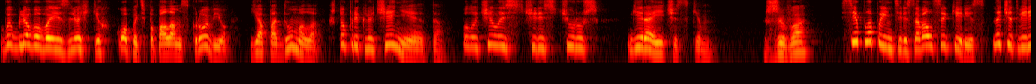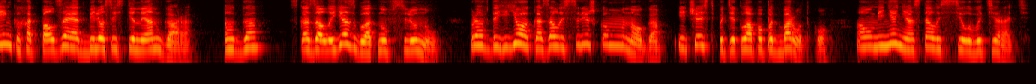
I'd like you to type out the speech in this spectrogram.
выблевывая из легких копоть пополам с кровью, я подумала, что приключение это получилось чересчур уж героическим. «Жива?» Сипло поинтересовался Кирис, на четвереньках отползая от белесой стены ангара. «Ага», — сказала я, сглотнув слюну. Правда, ее оказалось слишком много, и часть потекла по подбородку — а у меня не осталось сил вытирать.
